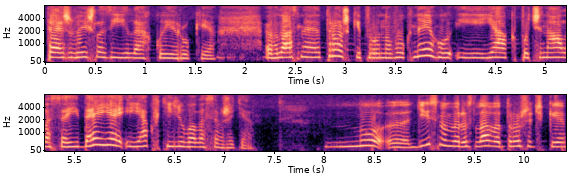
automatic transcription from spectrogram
теж вийшла з її легкої руки. Власне, трошки про нову книгу і як починалася ідея, і як втілювалася в життя. Ну, е, дійсно, Мирослава трошечки,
